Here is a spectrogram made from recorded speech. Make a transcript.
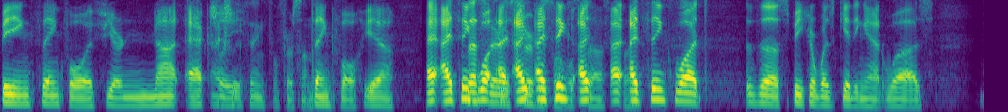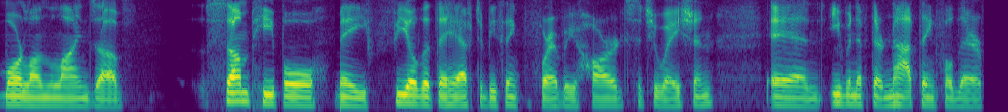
being thankful if you're not actually, Actually thankful for something. thankful? Yeah, I, I think That's what I, I, think stuff, I, I think what the speaker was getting at was more along the lines of some people may feel that they have to be thankful for every hard situation, and even if they're not thankful, they're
